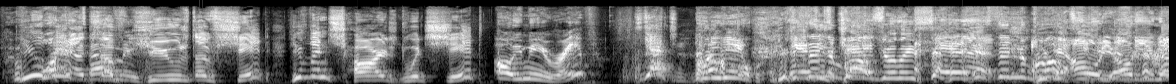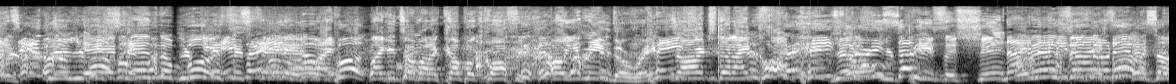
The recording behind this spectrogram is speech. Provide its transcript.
You've What? been Tell me. accused of shit. You've been charged with shit. oh, you mean rape? Yes. What do you mean? You It's can't just casually say that. It's in the book. can't- oh, you, oh, you mean It's in the you book. It's in the book. It's in the that like, book. like you're talking about a cup of coffee. Oh, you mean the rape Page- charge that I caught? page Yo, 37. you piece of shit. Nine ninety nine on Amazon.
